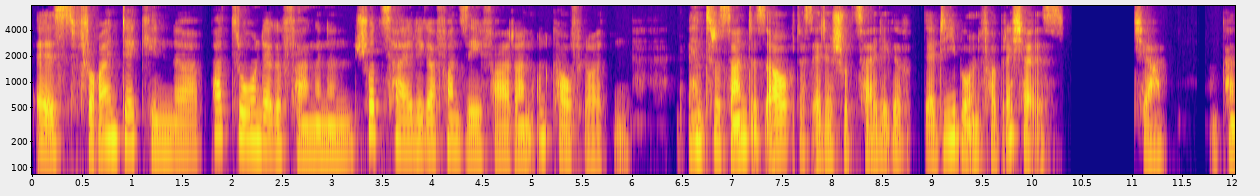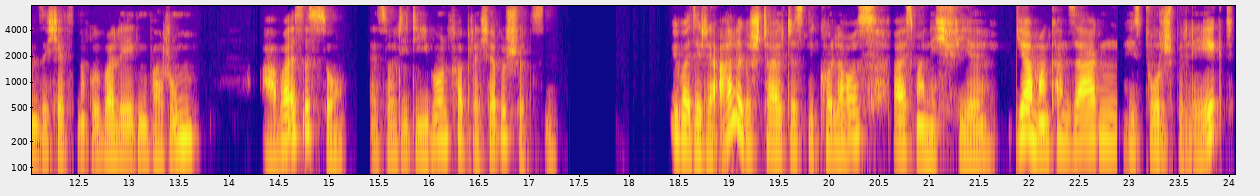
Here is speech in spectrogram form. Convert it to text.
Er ist Freund der Kinder, Patron der Gefangenen, Schutzheiliger von Seefahrern und Kaufleuten. Interessant ist auch, dass er der Schutzheilige der Diebe und Verbrecher ist. Tja, man kann sich jetzt noch überlegen, warum, aber es ist so. Er soll die Diebe und Verbrecher beschützen. Über die reale Gestalt des Nikolaus weiß man nicht viel. Ja, man kann sagen, historisch belegt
